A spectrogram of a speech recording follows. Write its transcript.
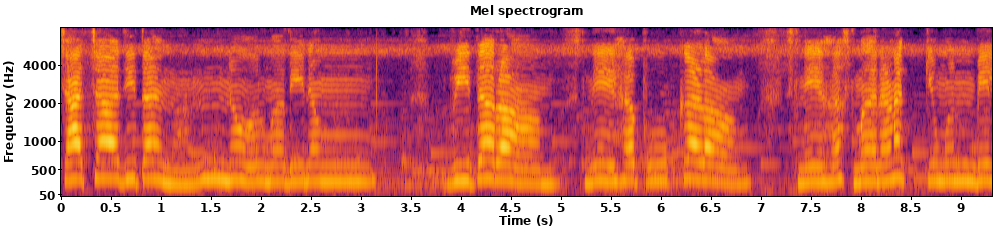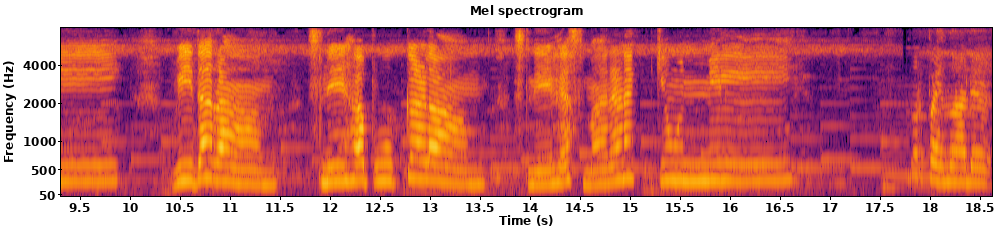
ചാച്ചാജി തന്നോർമ്മദിനം വിതറാം സ്നേഹപൂക്കളാം സ്നേഹസ്മരണയ്ക്കു മുൻപിൽ വിതറാം സ്നേഹപൂക്കളാം സ്നേഹസ്മരണയ്ക്കു മുന്നിൽ നവംബർ പതിനാല്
